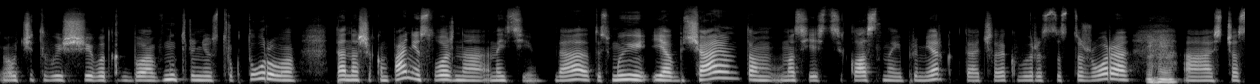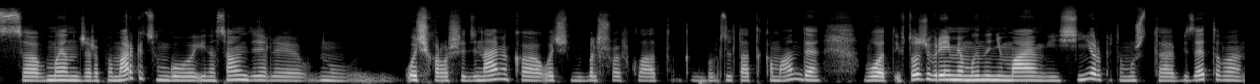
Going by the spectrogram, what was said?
учитывающие вот как бы внутреннюю структуру да, нашей компании, сложно найти. Да? То есть мы и обучаем, там у нас есть классный пример, когда человек вырос со стажера, Угу. а сейчас в менеджера по маркетингу, и на самом деле ну, очень хорошая динамика, очень большой вклад как бы, в результаты команды. Вот. И в то же время мы нанимаем и синьор, потому что без этого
